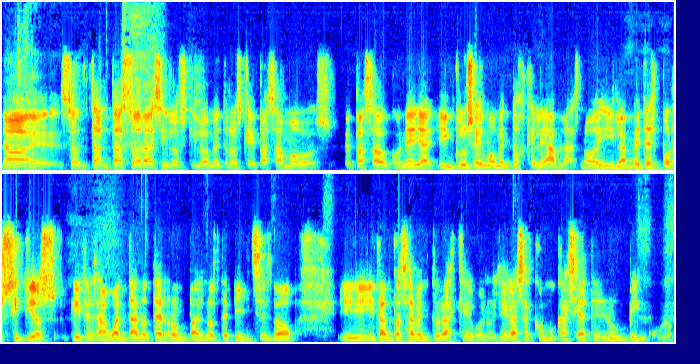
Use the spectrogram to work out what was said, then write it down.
No, eh, son tantas horas y los kilómetros que pasamos, he pasado con ella. Incluso hay momentos que le hablas, ¿no? Y la metes por sitios que dices, aguanta, no te rompas, no te pinches, ¿no? Y, tantas aventuras que, bueno, llegas a, como casi a tener un vínculo.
